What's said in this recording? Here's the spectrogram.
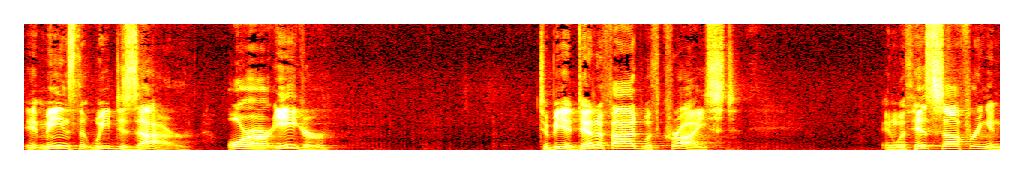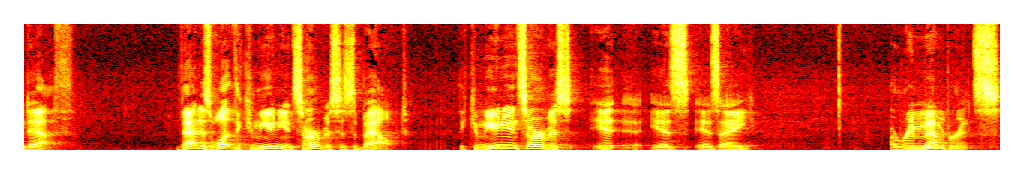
It means that we desire or are eager to be identified with Christ and with his suffering and death. That is what the communion service is about. The communion service is, is a, a remembrance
